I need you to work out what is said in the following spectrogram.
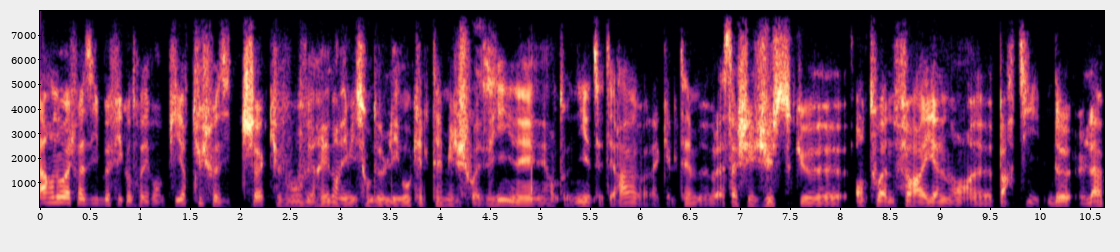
Arnaud a choisi Buffy contre les vampires, tu choisis Chuck, vous verrez dans l'émission de Léo quel thème il choisit, et Anthony, etc. Voilà, quel thème. Voilà, sachez juste que Antoine fera également euh, partie de la,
